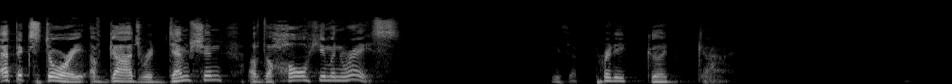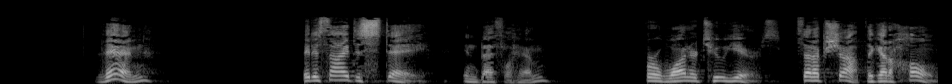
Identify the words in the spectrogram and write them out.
epic story of God's redemption of the whole human race. He's a pretty good guy. Then they decide to stay in Bethlehem for one or two years, set up shop. They got a home.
